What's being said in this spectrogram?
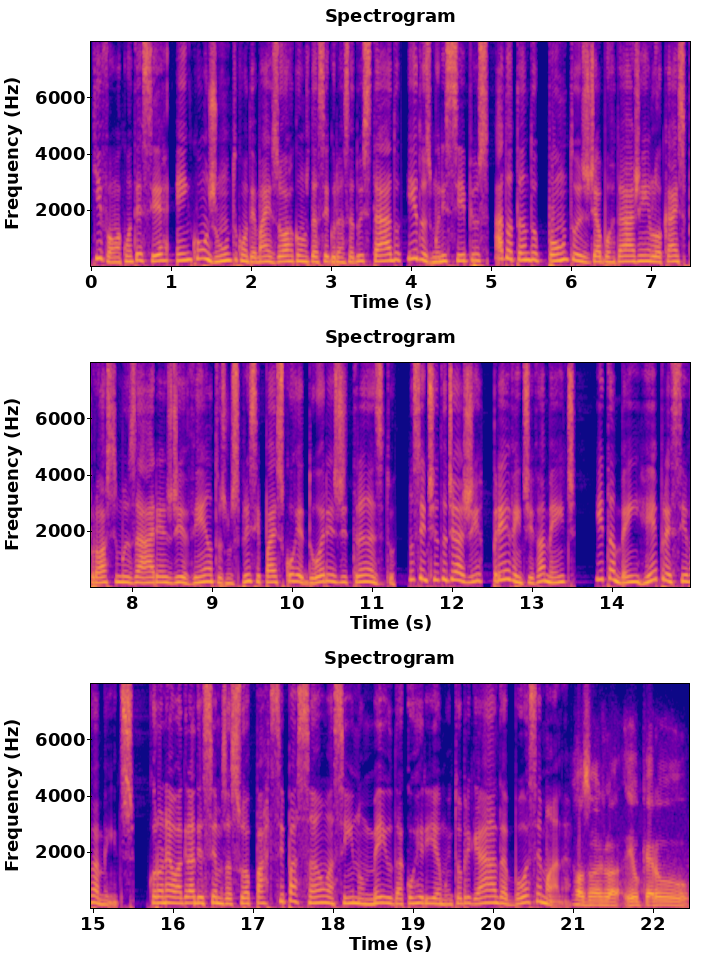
que vão acontecer acontecer em conjunto com demais órgãos da segurança do Estado e dos municípios, adotando pontos de abordagem em locais próximos a áreas de eventos nos principais corredores de trânsito, no sentido de agir preventivamente e também repressivamente. Coronel, agradecemos a sua participação, assim, no meio da correria. Muito obrigada, boa semana. Rosângela, eu quero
